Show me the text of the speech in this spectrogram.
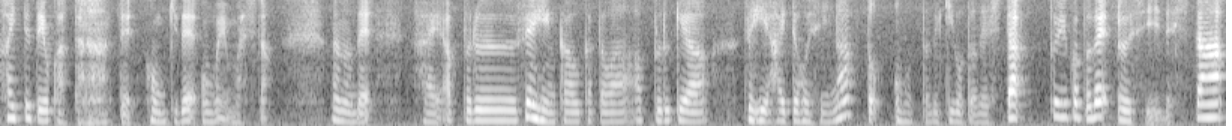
入っててよかったなって本気で思いましたなのではいアップル製品買う方はアップルケアぜひ入ってほしいなと思った出来事でしたということでルーシーでした。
